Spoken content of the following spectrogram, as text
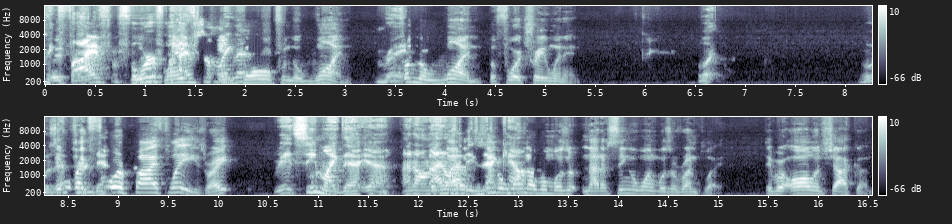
like five, four, five, something like that. goal from the one Right. from the one before Trey went in? What? What was It that? was like down? four or five plays, right? It seemed like that. Yeah. I don't. But I don't have the exact count. One of them was a, not a single one was a run play. They were all in shotgun.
